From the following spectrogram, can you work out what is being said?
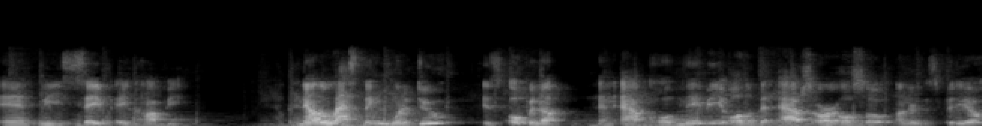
and we save a copy. Now the last thing we want to do is open up an app called Nebi. All of the apps are also under this video.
